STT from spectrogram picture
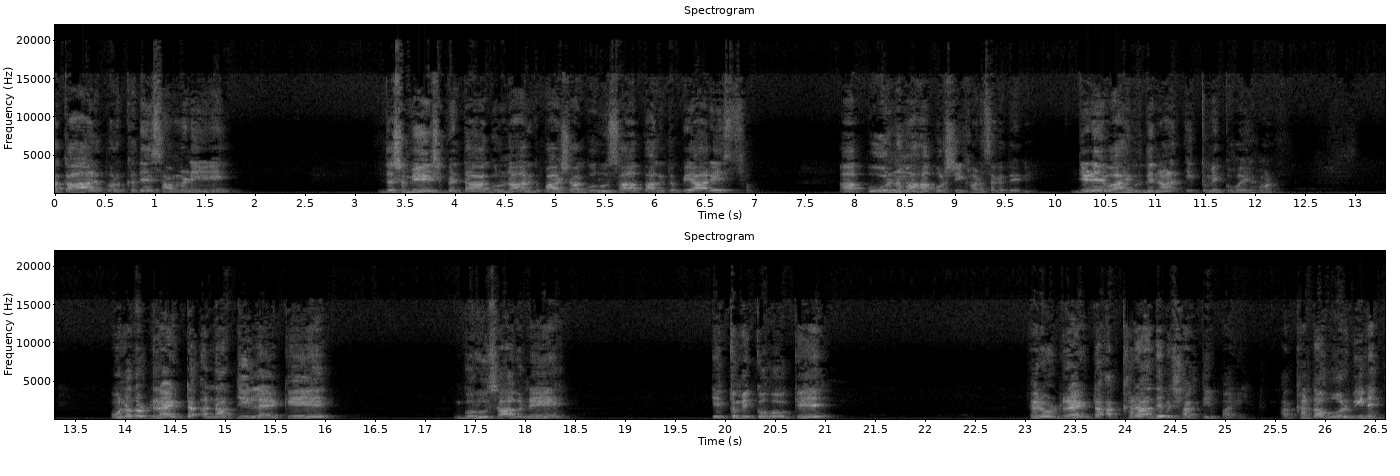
ਅਕਾਲ ਪੁਰਖ ਦੇ ਸਾਹਮਣੇ ਦਸ਼ਮੇਸ਼ ਪਿਤਾ ਗੁਰੂ ਨਾਨਕ ਪਾਤਸ਼ਾਹ ਗੁਰੂ ਸਾਹਿਬ ਭਗਤ ਪਿਆਰੇ ਪੂਰਨ ਮਹਾਪੁਰਸ਼ ਹੀ ਖੜ ਸਕਦੇ ਨੇ, ਜਿਹੜੇ ਵਾਹਿਗੁਰੂ ਦੇ ਨਾਲ ਇੱਕ ਮਿੱਕ ਹੋਏ ਹੋਣ। ਉਹਨਾਂ ਤੋਂ ਡਾਇਰੈਕਟ એનર્ਜੀ ਲੈ ਕੇ ਗੁਰੂ ਸਾਹਿਬ ਨੇ ਇੱਕਮਿਕ ਹੋ ਕੇ ਫਿਰ ਉਹ ਡਾਇਰੈਕਟ ਅੱਖਰਾਂ ਦੇ ਵਿੱਚ ਸ਼ਕਤੀ ਪਾਈ। ਅੱਖਰ ਤਾਂ ਹੋਰ ਵੀ ਨੇ।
